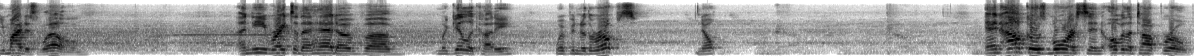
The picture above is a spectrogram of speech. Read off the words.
You might as well. A knee right to the head of uh, McGillicutty. Whip into the ropes. Nope. And out goes Morrison over the top rope.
